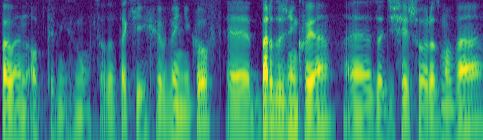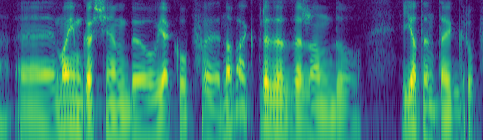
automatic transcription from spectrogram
pełen optymizmu co do takich wyników. E, bardzo dziękuję e, za dzisiejszą rozmowę. E, moim gościem był Jakub Nowak, prezes zarządu JNT Group.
